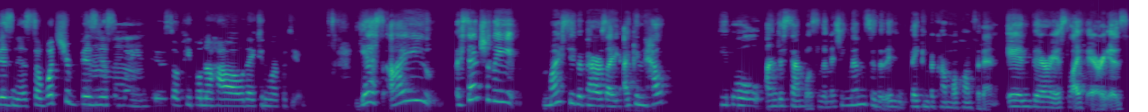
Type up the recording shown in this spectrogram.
business. So, what's your business mm-hmm. and what do you mm. do so people know how they can work with you? Yes, I essentially my superpower is I, I can help people understand what's limiting them so that they, they can become more confident in various life areas.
